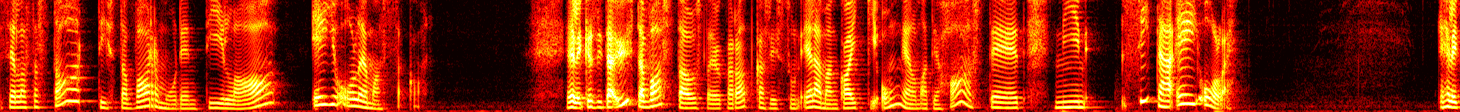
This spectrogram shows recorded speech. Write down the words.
sellaista staattista varmuuden tilaa ei ole olemassakaan. Eli sitä yhtä vastausta, joka ratkaisisi sun elämän kaikki ongelmat ja haasteet, niin sitä ei ole. Eli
